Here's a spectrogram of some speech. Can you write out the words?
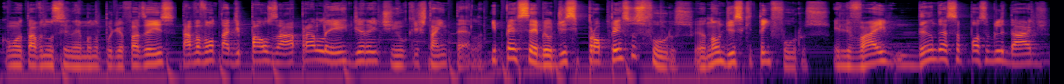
como eu tava no cinema, não podia fazer isso. Tava à vontade de pausar para ler direitinho o que está em tela. E perceba, eu disse propensos furos. Eu não disse que tem furos. Ele vai dando essa possibilidade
